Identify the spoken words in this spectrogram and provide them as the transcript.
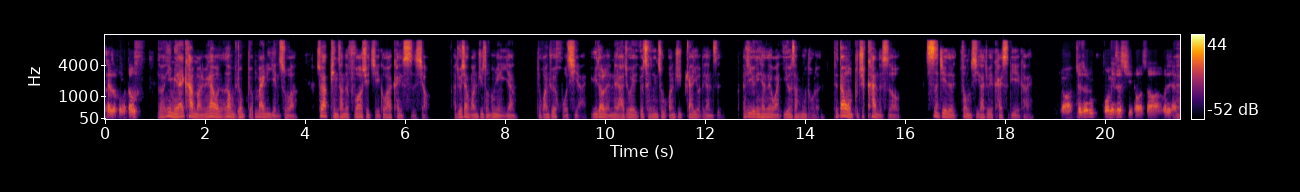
开始活动。然后因为没来看嘛，你没看我，那我们就不用卖力演出啊。所以它平常的符号学结构它开始失效，它就像玩具总动员一样，就玩具会活起来，遇到人类它就会又呈现出玩具该有的样子。而且有点像在玩一二三木头人。就当我们不去看的时候，世界的缝隙它就会开始裂开。有啊，就是我每次洗头的时候，我就想象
